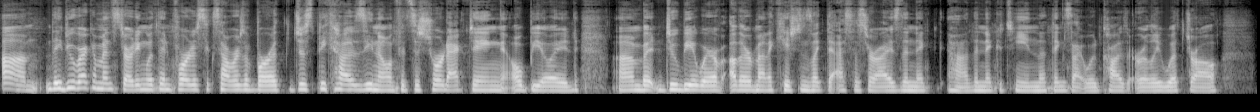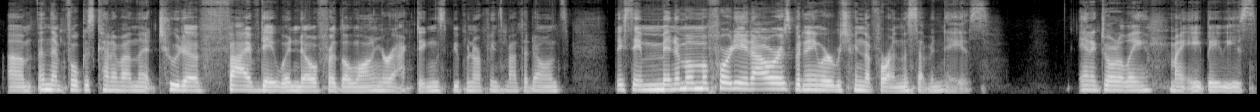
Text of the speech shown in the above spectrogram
Um, they do recommend starting within four to six hours of birth just because, you know, if it's a short acting opioid, um, but do be aware of other medications like the SSRIs, the, nic- uh, the nicotine, the things that would cause early withdrawal. Um, and then focus kind of on that two to five day window for the longer actings, buprenorphines, methadones. They say minimum of 48 hours, but anywhere between the four and the seven days. Anecdotally, my eight babies.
